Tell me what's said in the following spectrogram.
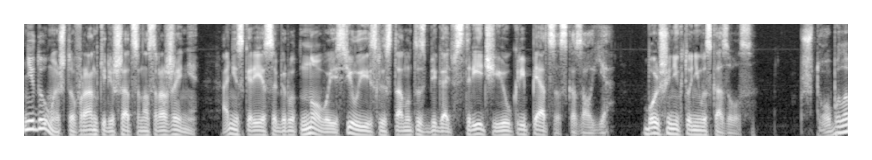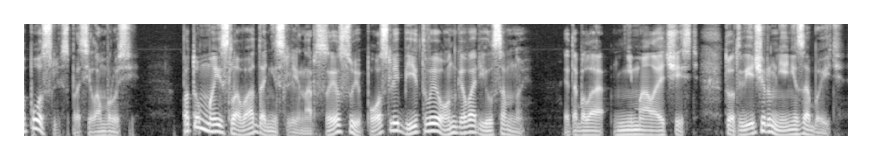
Не думаю, что франки решатся на сражение – они скорее соберут новые силы, если станут избегать встречи и укрепятся», — сказал я. Больше никто не высказывался. «Что было после?» — спросил Амвросий. Потом мои слова донесли Нарсесу, и после битвы он говорил со мной. Это была немалая честь. Тот вечер мне не забыть.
